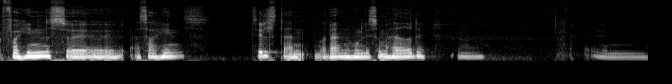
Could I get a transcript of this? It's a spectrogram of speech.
for hendes, øh, altså hendes tilstand, hvordan hun ligesom havde det. Mm. Øhm,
